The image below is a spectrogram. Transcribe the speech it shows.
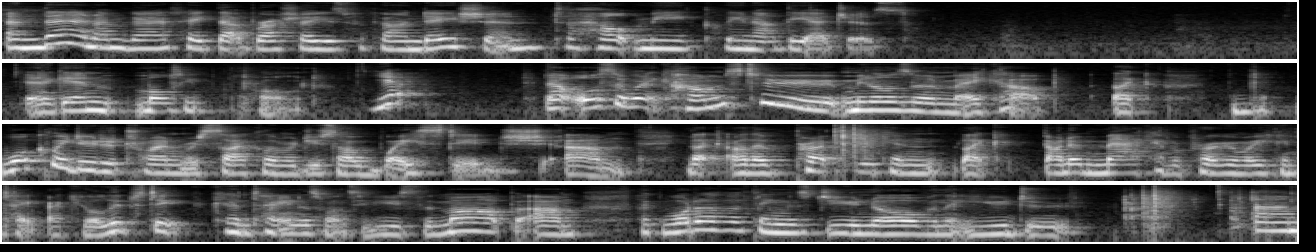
And then I'm going to take that brush I use for foundation to help me clean out the edges. And again, multi-pronged. Yep. Now also when it comes to minimalism and makeup, like what can we do to try and recycle and reduce our wastage? Um, like are there products we can, like I know MAC have a program where you can take back your lipstick containers once you've used them up. Um, like what other things do you know of and that you do? Um,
